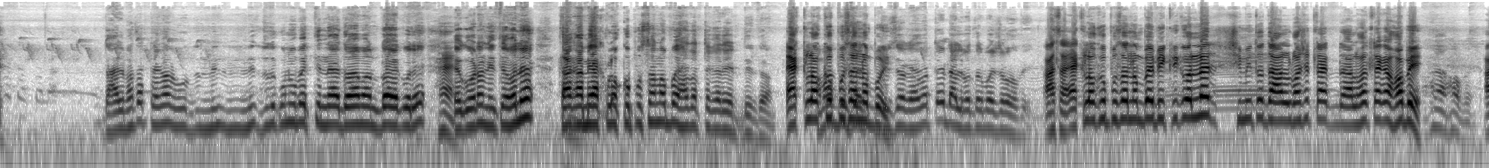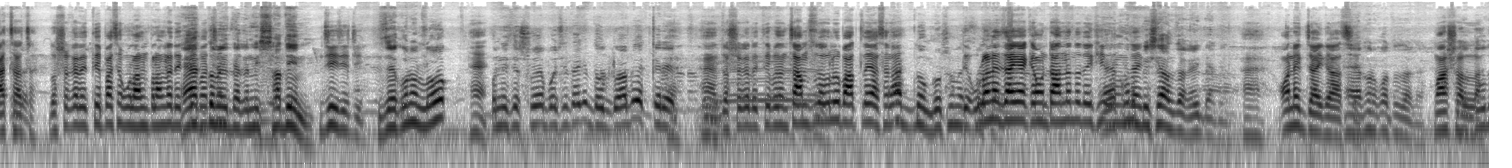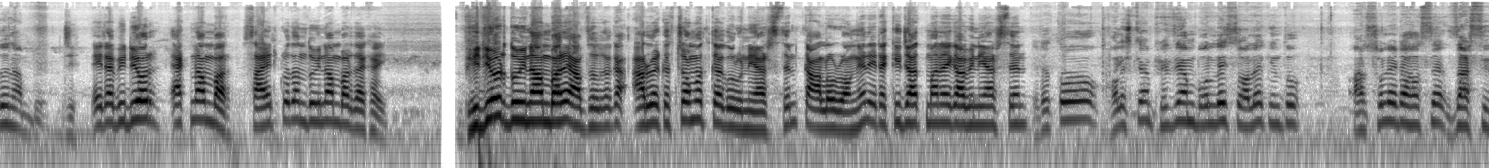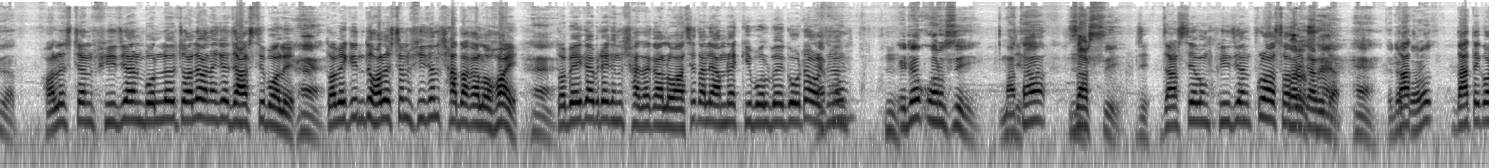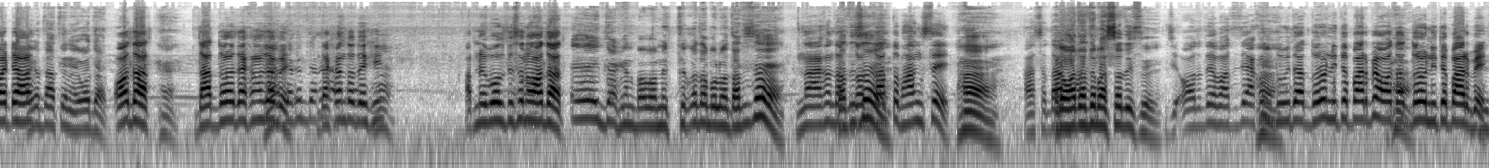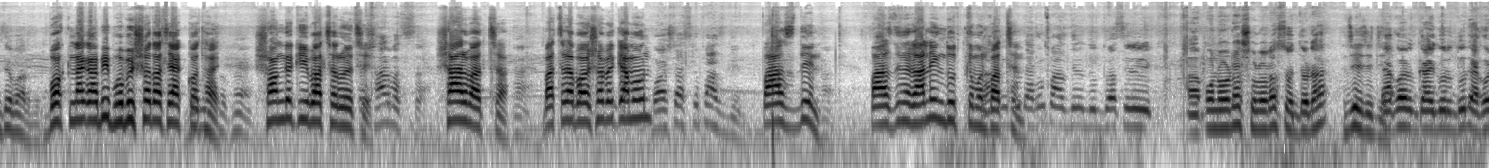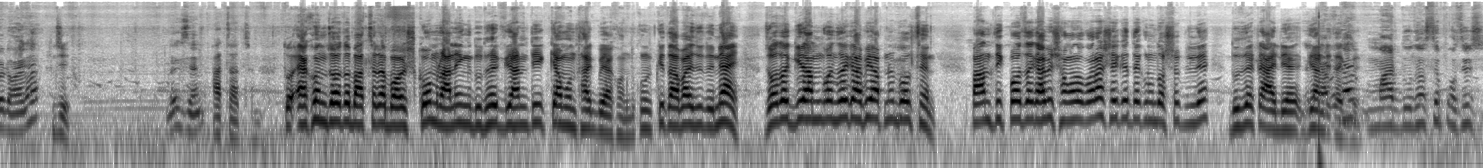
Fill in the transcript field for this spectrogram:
ডাল ভাতার টাকা যদি কোনো ব্যক্তি নেয় দয়া মান দয়া করে এগোটা নিতে হলে তাকে আমি এক লক্ষ পঁচানব্বই হাজার টাকা রেট দিতাম এক লক্ষ পঁচানব্বই? হাজার টাকা ডাল ভাতার পয়সা হবে। আচ্ছা এক লক্ষ পঁচানব্বই বিক্রি করলে সীমিত ডাল ভাষের ডাল ভাতের টাকা হবে? হ্যাঁ হবে। আচ্ছা আচ্ছা। দর্শকরা দেখতে পাচ্ছেন উলান পালানটা দেখতে পাচ্ছেন। একদম দেখেন নিঃস্বাধীন। জি জি জি। যে কোনো লোক হ্যাঁ। ও নিচে শুয়ে বসে থাকে দুধ দোয়াবে একেবারে হ্যাঁ দর্শকরা দেখতে পাচ্ছেন চামচুলাগুলো পাতলে আছে না? একদম রসুন উলানের জায়গা কেমন? টান দেন তো দেখি এখন বিশাল জায়গা এই দেখেন। হ্যাঁ অনেক জায়গা আছে। হ্যাঁ, এখন কত জায়গা? মাশাল্লাহ দুধে নামবে। জি এটা ভিডিওর এক নাম্বার সাইড প্রধান দুই নাম্বার দেখাই। ভিডিওর দুই নাম্বারে আফজল কাকা আরও একটা চমৎকার গরু নিয়ে আসছেন কালো রঙের। এটা কি জাত মানে গাভী নিয়ে আসছেন? এটা তো হলস্টাইন ফ্রিজিয়াম বললেই চলে কিন্তু আসলে এটা হচ্ছে জার্সি জাত। হলস্টাইন ফিজিয়ান বললেও চলে অনেকে জার্সি বলে। হ্যাঁ। তবে কিন্তু হলস্টাইন ফিজিয়ান সাদা কালো হয়। হ্যাঁ। তবে এই গাভীটা কিন্তু সাদা কালো আছে তাহলে আমরা কি বলব এই গরুটা অরিজিনাল এটাও করছে মাথা জার্সি জি জার্সি এবং ফিজিয়ান ক্রস হবে করস, গাভীটা হ্যাঁ, হ্যাঁ এটা দাঁত- দাঁতে কয়টা? এটা দাঁতে নাই অদাঁত। হ্যাঁ। দাঁত ধরে দেখানো যাবে? দেখেন, তো দেখি। আপনি বলতেছেন অদাঁত। এই দেখেন বাবা মিথ্যে কথা বলব দাঁতিছে না এখন দাঁত তো ভাঙছে। হ্যাঁ। আচ্ছা এটা দাম হঠাৎ বাচ্চা দিছে। যে অদাতে বাচ্চা এখন হ্যাঁ। দুই দাঁত ধরেও নিতে পারবে অদাঁত ধরেও নিতে পারবে। বকনা গাভী ভবিষ্যৎ আছে এক কথায়। হ্যাঁ। সঙ্গে কি বাচ্চা রয়েছে? সার বাচ্চা। হ্যাঁ। বাচ্চারা বয়স হবে কেমন? পাঁচ দিন। পাঁচ দিনের রানিং দুধ কেমন পাচ্ছেন? এখন পাঁচ দিনের দুধ আছে পনেরোটা ষোলোটা চোদ্দটা। জি জি জি। গাই গরুর দুধ হয় না? জি। আচ্ছা আচ্ছা। তো এখন যত বাচ্চারা বয়স কম রানিং দুধের গ্যারান্টি কেমন থাকবে এখন? কোন কিতাবাই যদি নেয়? যত গ্রামগঞ্জের গাভী আপনি বলছেন প্রান্তিক পর্যায়ে গাভী সংগ্রহ করা সেক্ষেত্রে কোনো দর্শক নিলে দুধের একটা আইডিয়া গ্যারান্টি থাকবে। মার দুধ হচ্ছে পঁচিশ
